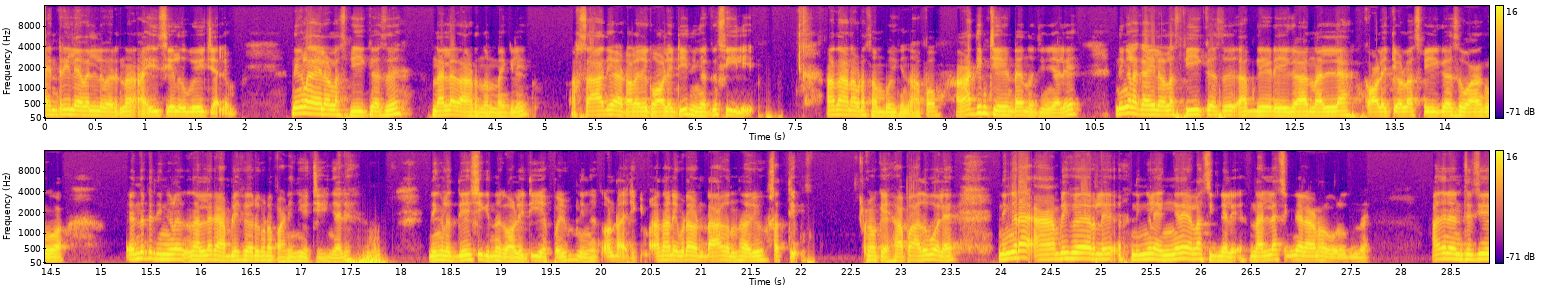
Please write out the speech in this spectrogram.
എൻട്രി ലെവലിൽ വരുന്ന ഐ സികൾ ഉപയോഗിച്ചാലും നിങ്ങളുടെ കയ്യിലുള്ള സ്പീക്കേഴ്സ് നല്ലതാണെന്നുണ്ടെങ്കിൽ അസാധ്യമായിട്ടുള്ളൊരു ക്വാളിറ്റി നിങ്ങൾക്ക് ഫീൽ ചെയ്യും. അതാണ് അവിടെ സംഭവിക്കുന്നത്. അപ്പോൾ ആദ്യം ചെയ്യേണ്ടതെന്ന് വെച്ച് കഴിഞ്ഞാൽ നിങ്ങളുടെ കയ്യിലുള്ള സ്പീക്കേഴ്സ് അപ്ഗ്രേഡ് ചെയ്യുക നല്ല ക്വാളിറ്റിയുള്ള സ്പീക്കേഴ്സ് വാങ്ങുക. എന്നിട്ട് നിങ്ങൾ നല്ലൊരു ആംപ്ലിഫയറും കൂടെ പണിഞ്ഞ് വെച്ച് കഴിഞ്ഞാൽ നിങ്ങൾ ഉദ്ദേശിക്കുന്ന ക്വാളിറ്റി എപ്പോഴും നിങ്ങൾക്ക് ഉണ്ടായിരിക്കും. അതാണ് ഇവിടെ ഉണ്ടാകുന്ന ഒരു സത്യം. ഓക്കെ അപ്പോൾ അതുപോലെ നിങ്ങളുടെ ആംപ്ലിഫയറിൽ നിങ്ങൾ എങ്ങനെയുള്ള സിഗ്നൽ നല്ല സിഗ്നലാണോ കൊടുക്കുന്നത്? അതിനനുസരിച്ച്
